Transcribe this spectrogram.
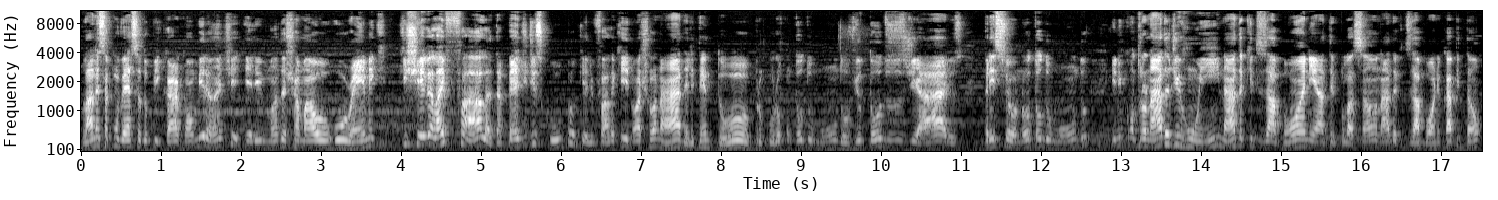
Lá nessa conversa do Picard com o Almirante, ele manda chamar o, o Remick, que chega lá e fala, tá, pede desculpa, que ele fala que não achou nada, ele tentou, procurou com todo mundo, ouviu todos os diários, pressionou todo mundo e não encontrou nada de ruim, nada que desabone a tripulação, nada que desabone o capitão.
